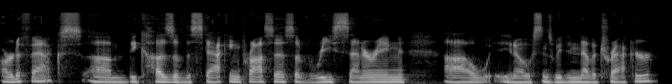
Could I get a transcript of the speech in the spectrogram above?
artifacts um, because of the stacking process of recentering. Uh, you know, since we didn't have a tracker,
